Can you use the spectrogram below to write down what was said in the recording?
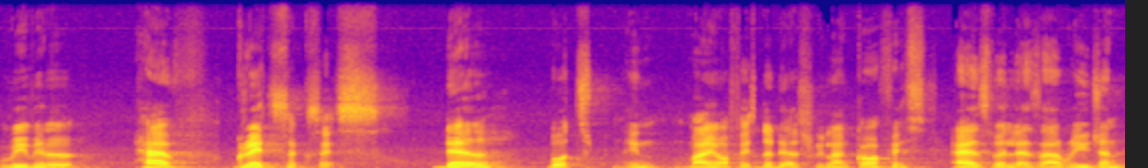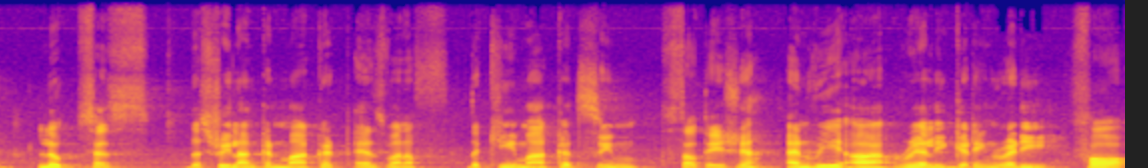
we will have great success. Dell, both in my office, the Dell Sri Lanka office, as well as our region, looks as the Sri Lankan market as one of the key markets in South Asia, and we are really getting ready for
